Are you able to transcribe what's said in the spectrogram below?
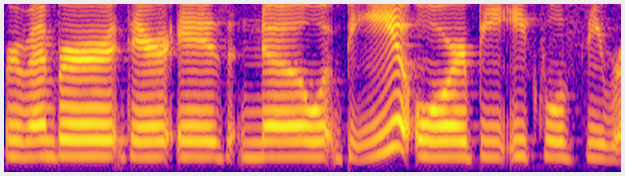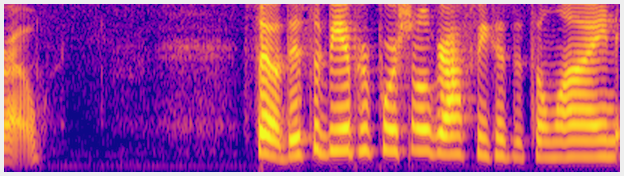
Remember, there is no b or b equals 0. So this would be a proportional graph because it's a line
